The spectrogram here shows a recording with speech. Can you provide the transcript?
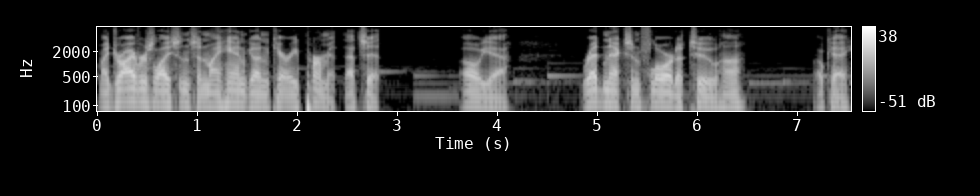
My driver's license and my handgun carry permit. That's it. Oh, yeah. Rednecks in Florida, too, huh? Okay.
